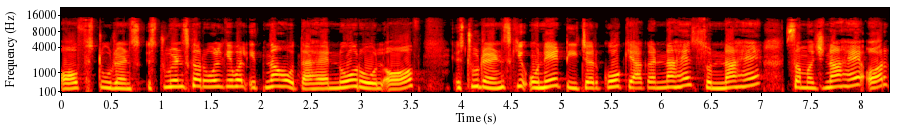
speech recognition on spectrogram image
of students students का रोल केवल इतना होता है नो रोल ऑफ़ स्टूडेंट्स कि उन्हें टीचर को क्या करना है, सुनना है, समझना है, और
